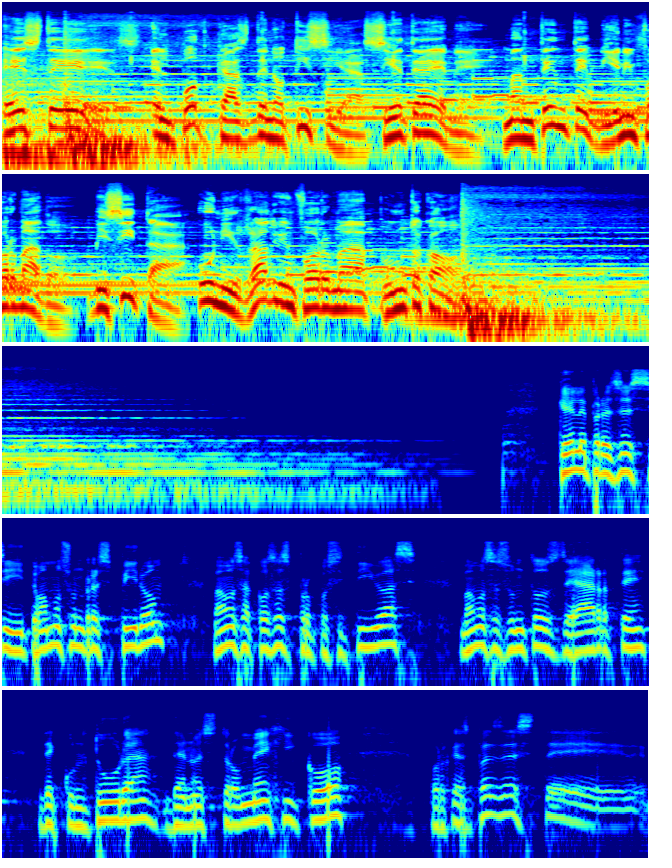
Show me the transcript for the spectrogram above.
Este es el podcast de Noticias 7 AM. Mantente bien informado. Visita uniradioinforma.com. ¿Qué le parece si tomamos un respiro? Vamos a cosas propositivas, vamos a asuntos de arte, de cultura, de nuestro México. Porque después de este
